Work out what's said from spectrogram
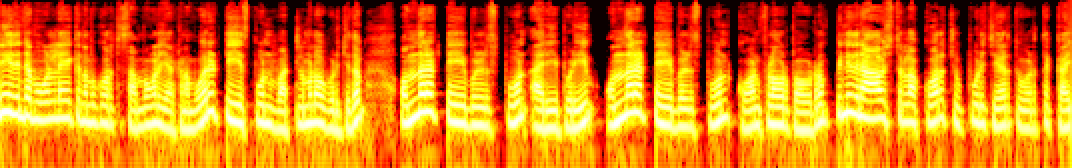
ഇനി ഇതിന്റെ മുകളിലേക്ക് നമുക്ക് കുറച്ച് സംഭവങ്ങൾ ചേർക്കണം. ഒരു ടീസ്പൂൺ വറ്റൽമുളക് പൊടിച്ചതും ഒന്നര ടേബിൾ സ്പൂൺ അരിപ്പൊടിയും ഒന്നര ടേബിൾ സ്പൂൺ കോൺഫ്ലവർ പൗഡറും പിന്നെ ഇതിനാവശ്യത്തിലുള്ള കുറച്ച് ഉപ്പുപൊടി ചേർത്ത് കൊടുത്ത് കൈ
